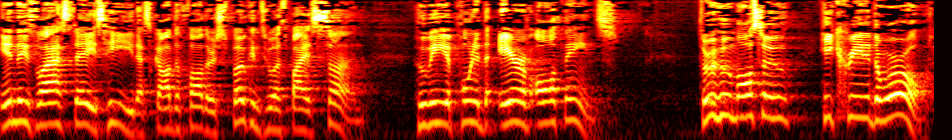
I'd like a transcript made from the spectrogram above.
In these last days, he, that's God the Father, has spoken to us by his Son, whom he appointed the heir of all things, through whom also he created the world.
